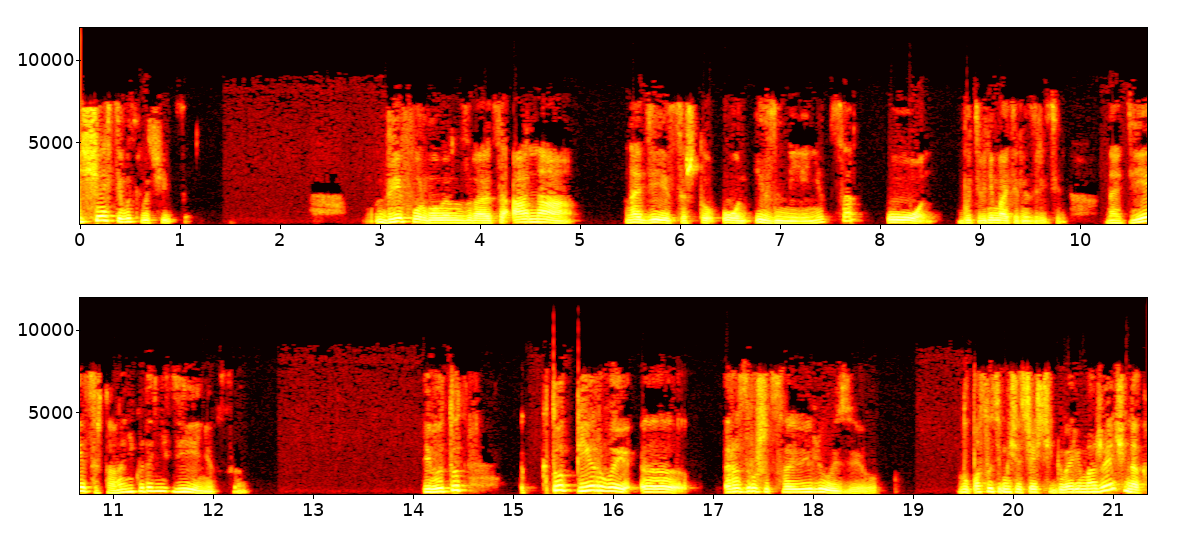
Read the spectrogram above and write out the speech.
счастье вот случится. Две формулы называются. Она надеется, что он изменится, он, будьте внимательны, зритель, надеется, что она никуда не денется. И вот тут кто первый э, разрушит свою иллюзию? Ну, по сути, мы сейчас чаще говорим о женщинах,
